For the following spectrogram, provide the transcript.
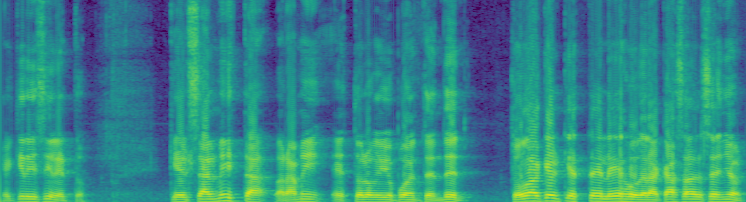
¿Qué quiere decir esto? Que el salmista, para mí, esto es lo que yo puedo entender, todo aquel que esté lejos de la casa del Señor,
